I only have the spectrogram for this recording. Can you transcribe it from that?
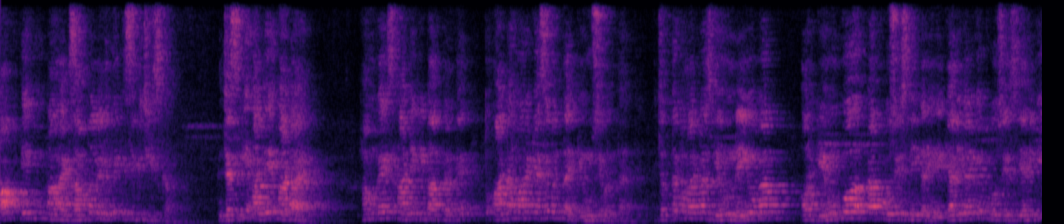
आप एक एग्ज़ाम्पल ले लेते हैं किसी भी चीज़ का। जैसे कि आटे, आटा है। हम गैस आटे की बात करते हैं तो आटा हमारा कैसे बनता है? गेहूँ से बनता है। जब तक हमारे पास गेहूँ नहीं होगा और गेहूँ को का प्रोसेस नहीं करेंगे, क्या नहीं करेंगे? प्रोसेस यानी कि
